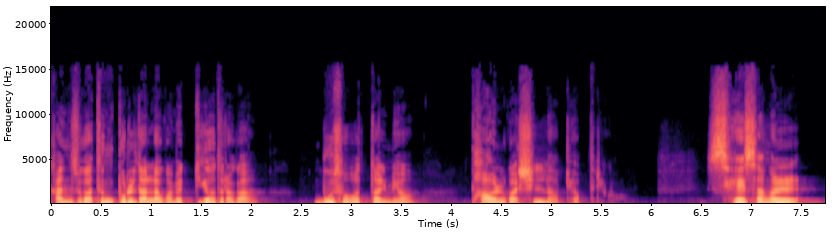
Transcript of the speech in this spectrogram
간수가 등불을 달라고 하며 뛰어들어가 무서워 떨며 바울과 신라 앞에 엎드리고 세상을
